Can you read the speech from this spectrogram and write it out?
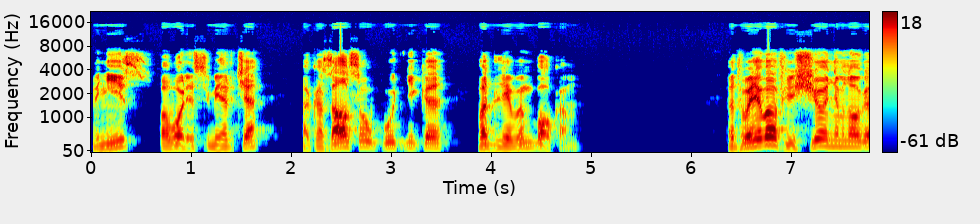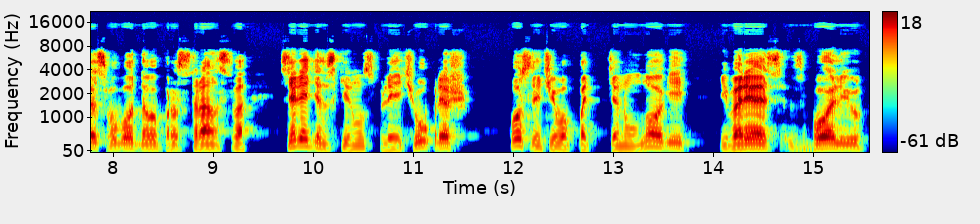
Вниз, по воле смерча, оказался у путника под левым боком. Отвоевав еще немного свободного пространства, Селедин скинул с плеч упряжь, после чего подтянул ноги и, борясь с болью,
